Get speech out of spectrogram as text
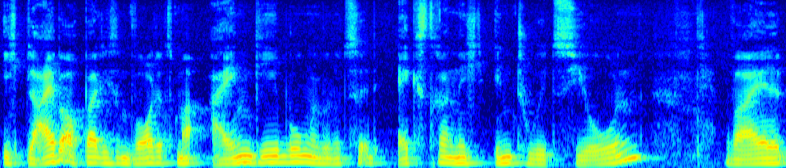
ich bleibe auch bei diesem Wort jetzt mal Eingebung und benutze extra nicht Intuition, weil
